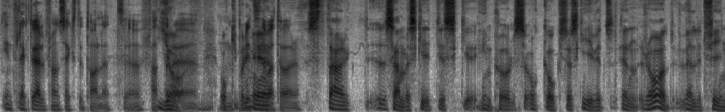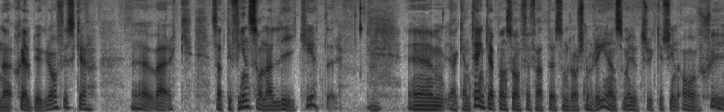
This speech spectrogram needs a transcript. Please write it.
intellektuell från 60-talet, uh, författare, Ja, och och politisk debattör? Starkt eh, samhällskritisk eh, impuls och också skrivit en rad väldigt fina självbiografiska eh, verk. Så att det finns sådana likheter. Mm. Ehm, Jag kan tänka på en sån författare som Lars Norén som uttrycker sin avsky,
